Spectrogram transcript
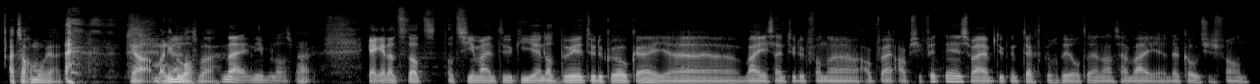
Het zag er mooi uit. ja, maar niet belastbaar. Nee, niet belastbaar. Kijk, dat, dat, dat zie je mij natuurlijk hier en dat beweer je natuurlijk ook. Hè. wij zijn natuurlijk van uh, Fitness. Wij hebben natuurlijk een tactical gedeelte en dan zijn wij uh, de coaches van.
